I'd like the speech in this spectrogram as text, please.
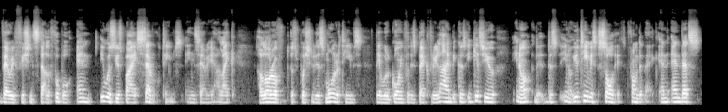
very efficient style of football, and it was used by several teams in Serie A. Like a lot of, especially the smaller teams, they were going for this back three line because it gives you, you know, this, you know, your team is solid from the back, and and that's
